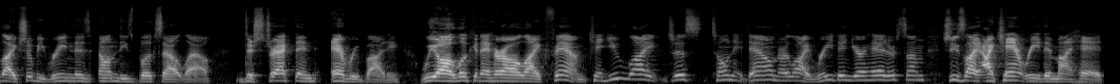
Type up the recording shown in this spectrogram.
like she'll be reading this, um these books out loud distracting everybody. We all looking at her all like, fam, can you like just tone it down or like read in your head or something? She's like, I can't read in my head.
